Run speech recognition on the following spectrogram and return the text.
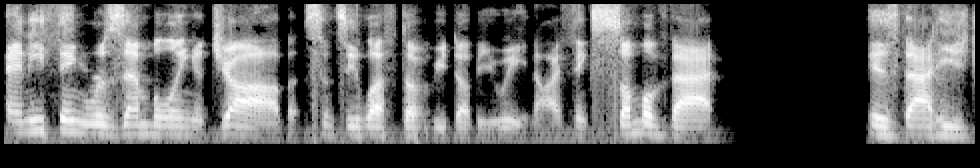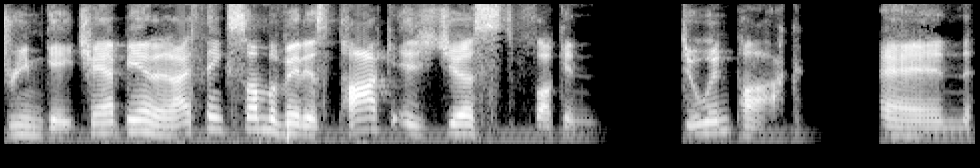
anything resembling a job since he left WWE. Now, I think some of that is that he's Dreamgate champion, and I think some of it is Pac is just fucking doing Pac and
